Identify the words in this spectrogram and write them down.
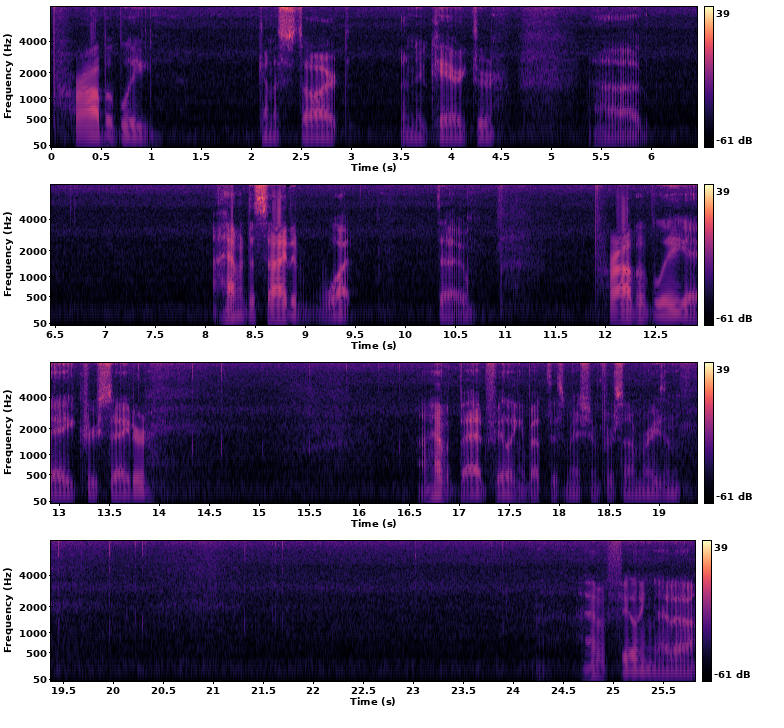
probably going to start a new character. Uh, I haven't decided what, though. Probably a Crusader. I have a bad feeling about this mission for some reason. I have a feeling that uh,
